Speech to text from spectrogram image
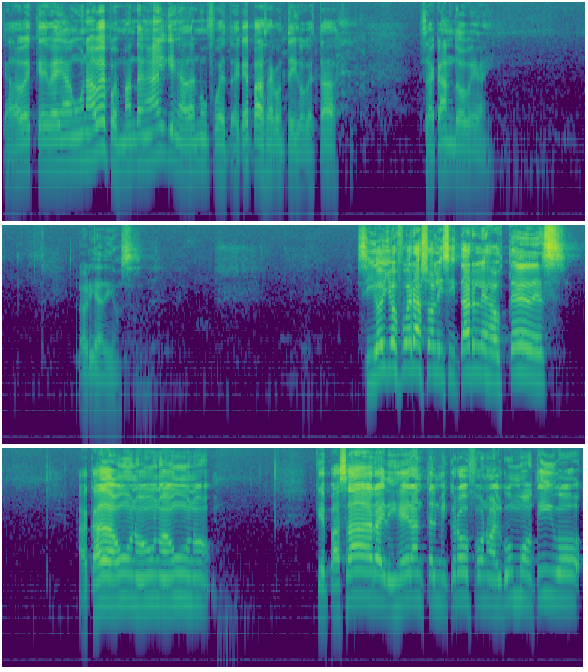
Cada vez que vengan una vez, pues mandan a alguien a darme un fuerte. ¿Qué pasa contigo que estás sacando B ahí? Gloria a Dios. Si hoy yo fuera a solicitarles a ustedes, a cada uno, uno a uno, que pasara y dijera ante el micrófono algún motivo,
